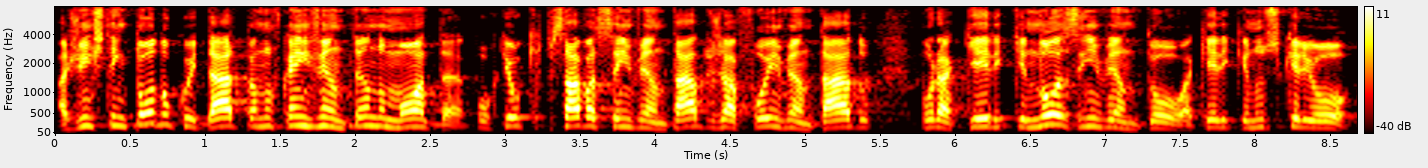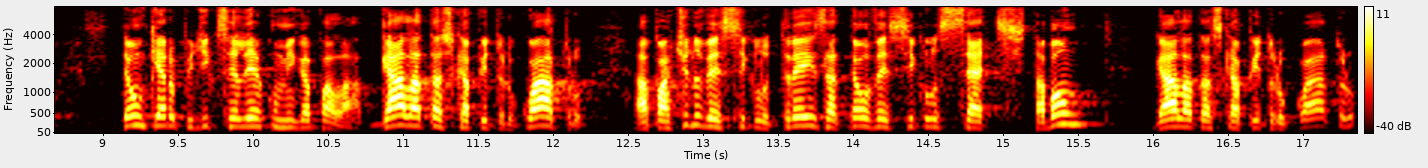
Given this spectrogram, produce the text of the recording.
A gente tem todo o cuidado para não ficar inventando moda, porque o que precisava ser inventado já foi inventado por aquele que nos inventou, aquele que nos criou. Então quero pedir que você leia comigo a palavra. Gálatas capítulo 4, a partir do versículo 3 até o versículo 7, tá bom? Gálatas capítulo 4,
